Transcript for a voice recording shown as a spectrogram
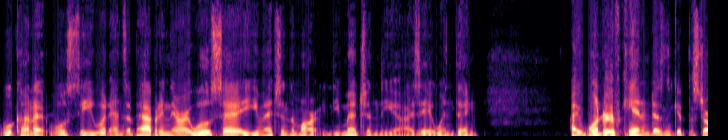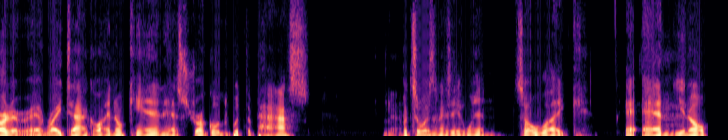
we'll kind of we'll see what ends up happening there. I will say, you mentioned the mark, you mentioned the uh, Isaiah Wynn thing. I wonder if Cannon doesn't get the start at, right tackle. I know Cannon has struggled with the pass, yeah. but so hasn't Isaiah Wynn. So, like, and you know,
